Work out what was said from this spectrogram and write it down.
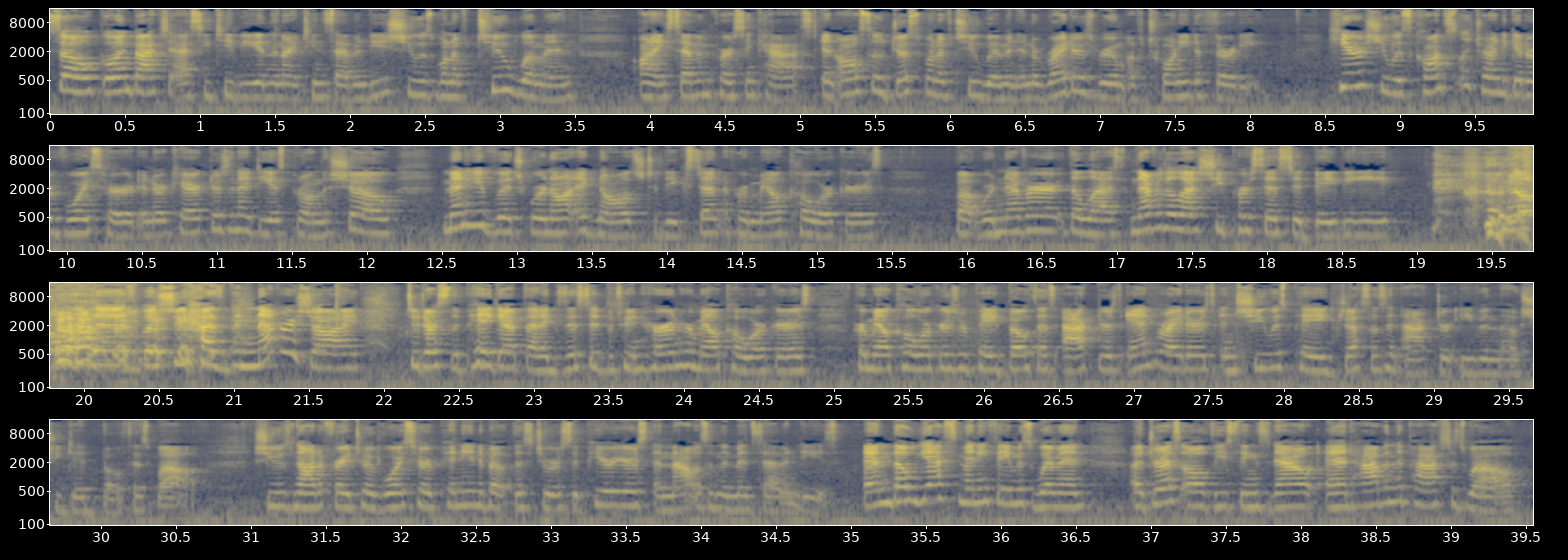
So, going back to SCTV in the 1970s, she was one of two women on a seven person cast, and also just one of two women in a writer's room of 20 to 30. Here, she was constantly trying to get her voice heard and her characters and ideas put on the show, many of which were not acknowledged to the extent of her male coworkers, but were nevertheless, nevertheless, she persisted, baby. Only this, but she has been never shy to address the pay gap that existed between her and her male coworkers. Her male coworkers were paid both as actors and writers, and she was paid just as an actor, even though she did both as well. She was not afraid to voice her opinion about this to her superiors, and that was in the mid 70s. And though, yes, many famous women address all these things now and have in the past as well,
